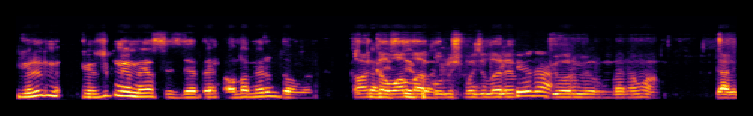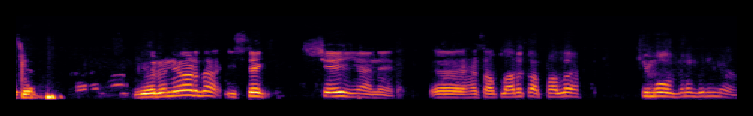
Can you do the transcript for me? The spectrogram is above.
görür mü, gözükmüyor mu ya sizde? Ben alamıyorum da onları. Kanka var. konuşmacıları da- görmüyorum ben ama yani Görünüyor da istek şey yani e, hesapları kapalı. Kim olduğunu bilmiyor.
